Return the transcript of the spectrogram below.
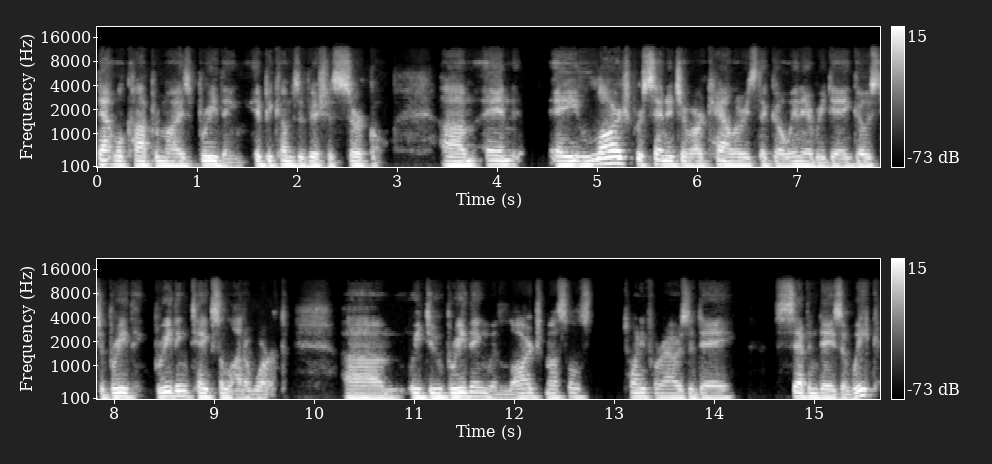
that will compromise breathing. It becomes a vicious circle. Um, and a large percentage of our calories that go in every day goes to breathing. Breathing takes a lot of work. Um, we do breathing with large muscles 24 hours a day, seven days a week.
